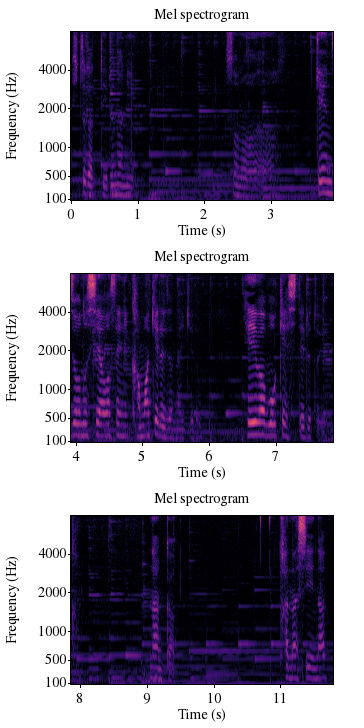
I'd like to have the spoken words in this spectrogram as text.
人だっているのにその現状の幸せにかまけるじゃないけど平和ボケしてるというかなんか悲しいなって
